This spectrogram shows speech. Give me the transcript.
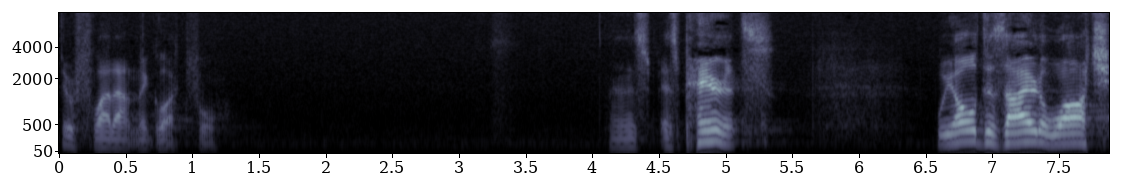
they were flat out neglectful. And as, as parents, we all desire to watch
